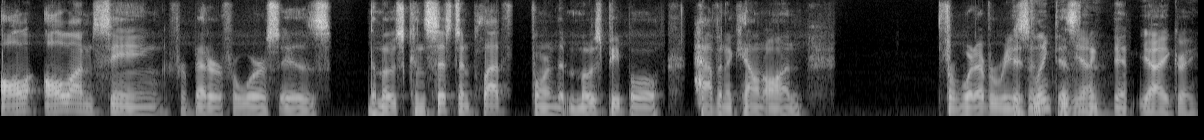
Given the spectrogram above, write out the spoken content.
All all I'm seeing, for better or for worse, is the most consistent platform that most people have an account on for whatever It's reason LinkedIn. is yeah. LinkedIn. Yeah, I agree.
